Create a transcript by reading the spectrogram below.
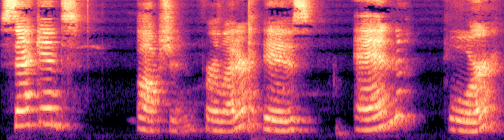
Second option for a letter is N or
